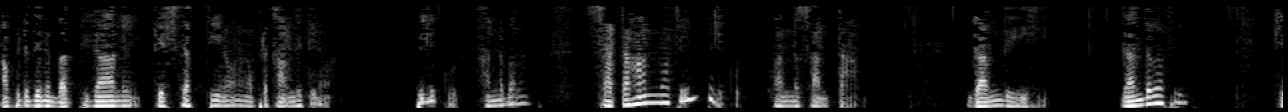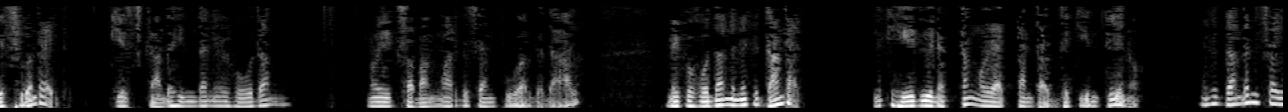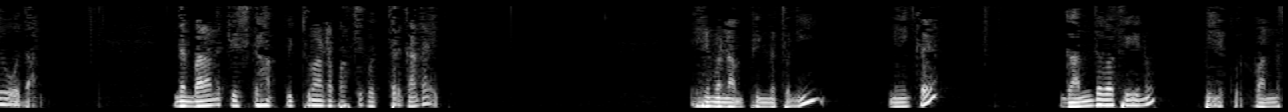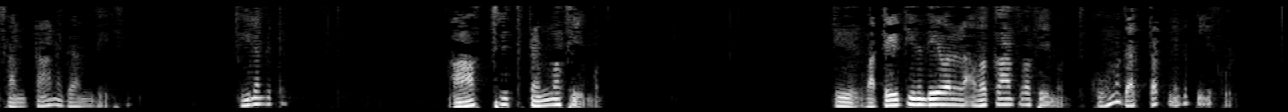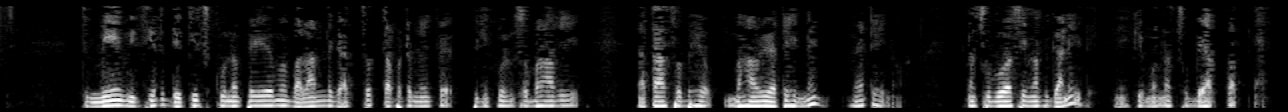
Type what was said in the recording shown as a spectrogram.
අපිට දෙන බත්ති ගානේ කෙස් ගස් තියෙනවා නම් අපිට කන්න හිතෙනවා. පිළිකුල්. අන්න බලන්න. සතහන් වශයෙන් පිළිකුල්. වන්න సంతාන. ගන්ධේහි. ගන්ධ වශයෙන් කෙස් සුවඳයිද? කෙස් කඳ හින්දානේ හොදන්නේ. නොඑක් සබන් වර්ග සැම්පූ වර්ග දාලා මේක හොදන්න මේක ගඳයි. මේක හේදුවේ නැත්තම් ඔය ඇත්තන්ට අද්දකින් තියෙනවා. මේක ගඳ නිසායි හොදන්නේ. දැන් බලන්න කෙස් ගහක් පිටුනාට පස්සේ කොච්චර ගඳයිද? එහෙමනම් පින්නතුනි මේක ගන්ධ වශයෙන් පිළිකුල් වන්න సంతාන ගන්ධේ. ඊළඟට ආශ්‍රිත තන් වශයෙන් ඒ වටේ තියෙන දේවල් අවකාශ වශයෙන් කොහොම ගත්තත් මේක පිළිකුල්. ඉතින් මේ විදිහට දෙතිස් කුණපයම බලන්න ගත්තොත් අපිට මේක පිළිකුල් ස්වභාවයේ යථා ස්වභාවය වැටහෙන්නේ නැද්ද? වැටහෙනවා. එහෙනම් සුභ වශයෙන් අපි ගනේද? මේකේ මොන සුභයක්වත් නැහැ.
